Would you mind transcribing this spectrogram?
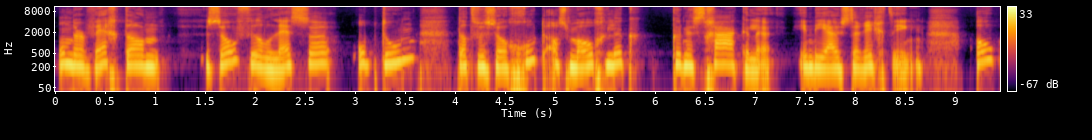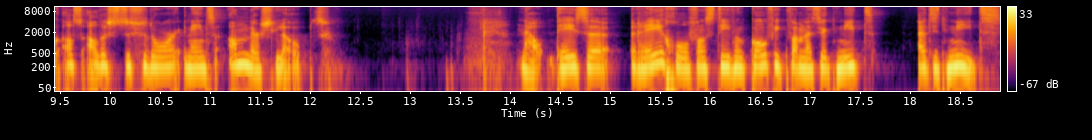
onderweg dan zoveel lessen opdoen dat we zo goed als mogelijk kunnen schakelen in de juiste richting. Ook als alles tussendoor ineens anders loopt. Nou, deze regel van Stephen Covey kwam natuurlijk niet uit het niets.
